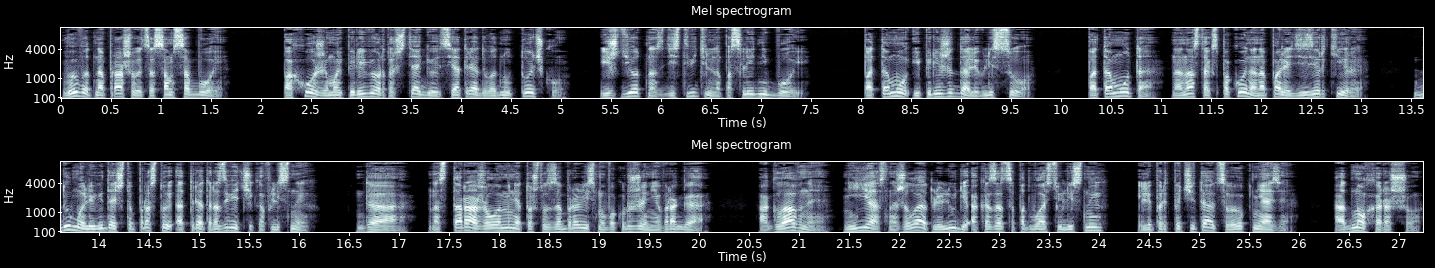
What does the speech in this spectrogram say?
Вывод напрашивается сам собой. Похоже, мой перевертыш стягивает все отряды в одну точку и ждет нас действительно последний бой. Потому и пережидали в лесу. Потому-то на нас так спокойно напали дезертиры. Думали, видать, что простой отряд разведчиков лесных. Да, настораживало меня то, что забрались мы в окружение врага. А главное, неясно, желают ли люди оказаться под властью лесных или предпочитают своего князя. Одно хорошо.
